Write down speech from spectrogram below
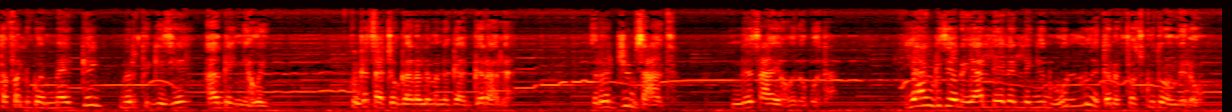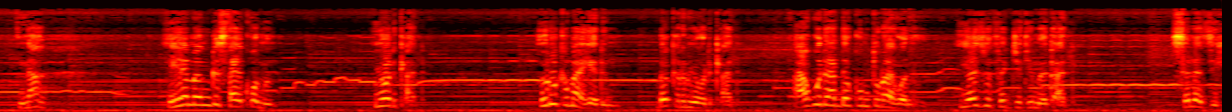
ተፈልጎ የማይገኝ ምርጥ ጊዜ አገኘሁኝ ከእሳቸው ጋር ለመነጋገር አለ። ረጅም ሰዓት ነፃ የሆነ ቦታ ያን ጊዜ ነው ያለ የሌለኝን ሁሉ የተነፈስኩት ነው የሚለው እና ይሄ መንግስት አይቆምም፣ ይወድቃል። ሩቅም አይሄድም፣ በቅርብ ይወድቃል። አወዳደቁም ጥሩ አይሆንም፣ የህዝብ ፍጅት ይመጣል። ስለዚህ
